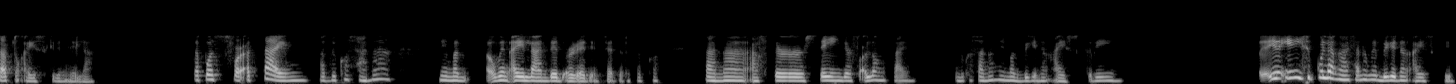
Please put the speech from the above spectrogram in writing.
Sarap ng ice cream nila. Tapos for a time, sabi ko sana may mag, when I landed already, etc. Sabi ko, sana after staying there for a long time, sabi ko sana may magbigay ng ice cream. Inisip ko lang ha, sana may bigay ng ice cream.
